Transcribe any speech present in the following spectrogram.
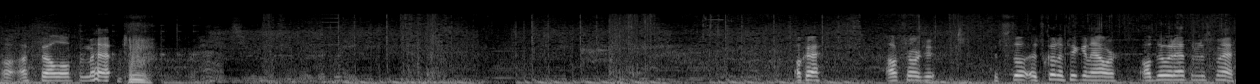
Oh, I fell off the map. Hmm. okay, I'll charge it. It's still it's gonna take an hour. I'll do it after this match.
